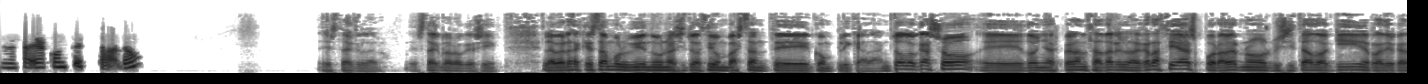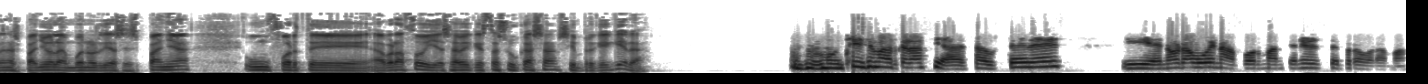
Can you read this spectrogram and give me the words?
les haya contestado. Está claro, está claro que sí. La verdad es que estamos viviendo una situación bastante complicada. En todo caso, eh, doña Esperanza, darle las gracias por habernos visitado aquí en Radio Cadena Española en Buenos Días España. Un fuerte abrazo y ya sabe que está su casa siempre que quiera. Muchísimas gracias a ustedes y enhorabuena por mantener este programa.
